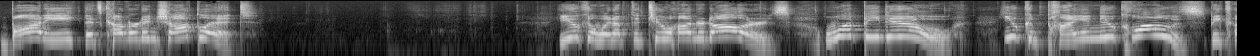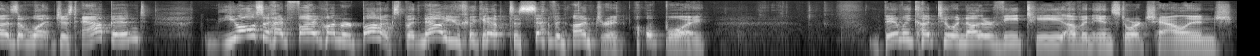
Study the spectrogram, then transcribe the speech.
body that's covered in chocolate. You could win up to $200. Whoopie doo! You could buy in new clothes because of what just happened. You also had 500 bucks, but now you could get up to 700. Oh boy. Then we cut to another VT of an in store challenge.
